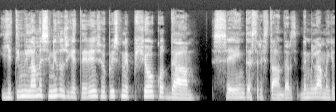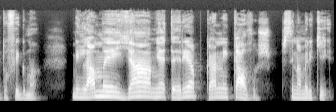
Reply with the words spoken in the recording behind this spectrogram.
Γιατί μιλάμε συνήθως για εταιρείες οι οποίες είναι πιο κοντά σε industry standards. Δεν μιλάμε για το Figma. Μιλάμε για μια εταιρεία που κάνει κάδους στην Αμερική.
